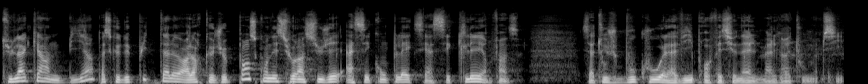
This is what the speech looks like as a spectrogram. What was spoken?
tu l'incarnes bien parce que depuis tout à l'heure, alors que je pense qu'on est sur un sujet assez complexe et assez clé, enfin ça, touche beaucoup à la vie professionnelle malgré tout, même si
